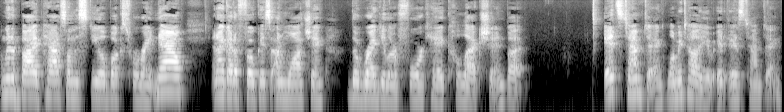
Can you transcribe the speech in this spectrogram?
I'm going to bypass on the steel books for right now, and I got to focus on watching the regular 4K collection, but it's tempting. Let me tell you, it is tempting.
